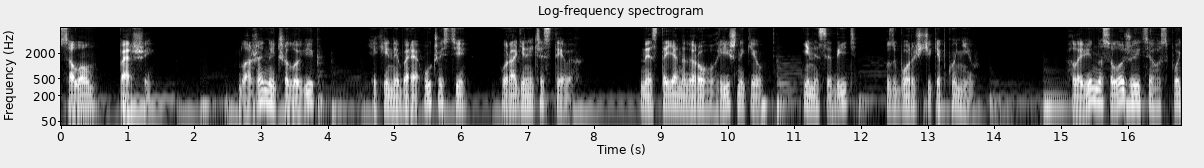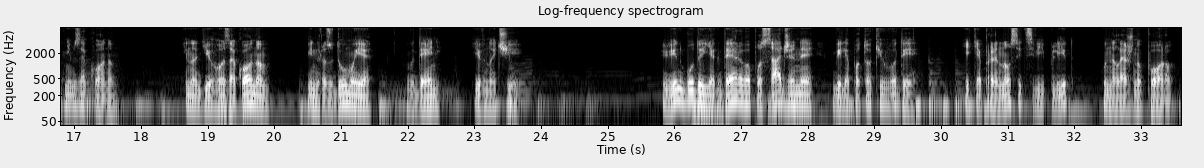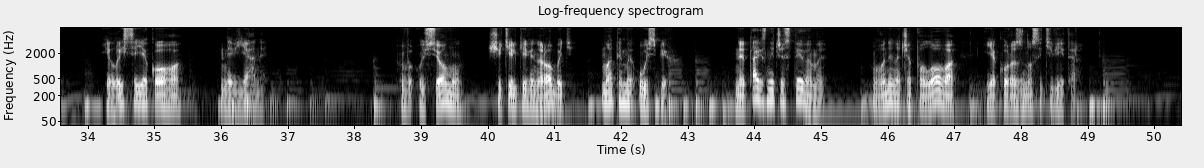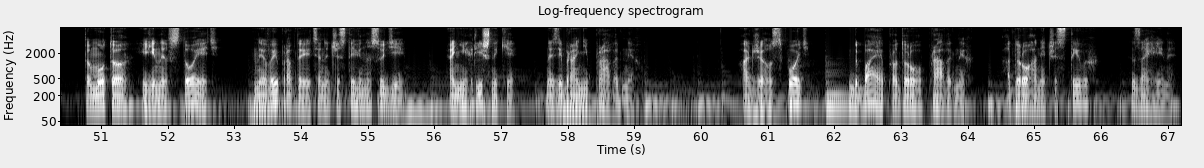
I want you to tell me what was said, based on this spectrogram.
Псалом 1. Блаженний чоловік, який не бере участі у раді нечестивих, не стає на дорогу грішників і не сидить у зборищі кепконів. Але він насолоджується Господнім законом, і над його законом він роздумує вдень і вночі. Він буде як дерево посаджене біля потоків води, яке приносить свій плід у належну пору, і листя якого не в'яне. В усьому, що тільки він робить, матиме успіх. Не так з нечестивими, вони наче полова, яку розносить вітер. Тому то і не встоять, не виправдаються нечестиві на суді, ані грішники на зібранні праведних. Адже Господь дбає про дорогу праведних, а дорога нечестивих загине.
